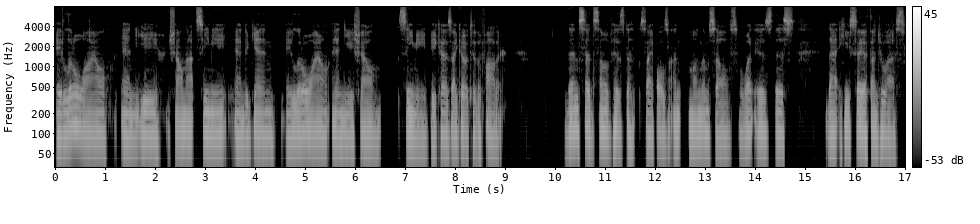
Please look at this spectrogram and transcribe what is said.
A little while, and ye shall not see me, and again a little while, and ye shall see me, because I go to the Father. Then said some of his disciples among themselves, What is this that he saith unto us?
